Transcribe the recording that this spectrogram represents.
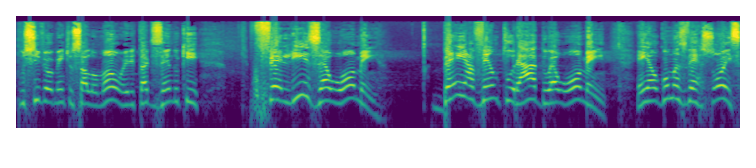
possivelmente o Salomão, ele está dizendo que feliz é o homem, bem-aventurado é o homem. Em algumas versões,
